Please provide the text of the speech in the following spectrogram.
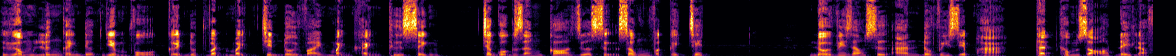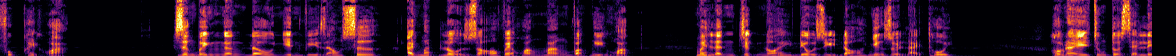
gồng lưng gánh đỡ nhiệm vụ cởi nút vận mệnh trên đôi vai mảnh khảnh thư sinh trong cuộc giằng co giữa sự sống và cái chết. Đối với giáo sư An, đối với Diệp Hà, thật không rõ đây là phúc hay họa. Dương Bình ngẩng đầu nhìn vị giáo sư, ánh mắt lộ rõ vẻ hoang mang và nghi hoặc. Mấy lần trực nói điều gì đó nhưng rồi lại thôi. Hôm nay chúng tôi sẽ lên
